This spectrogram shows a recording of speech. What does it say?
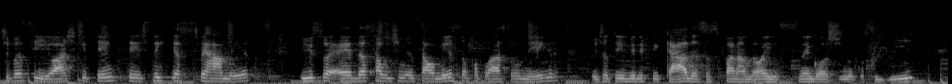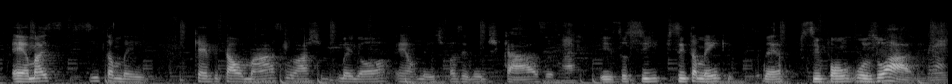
tipo assim, eu acho que tem que ter, tem que ter essas ferramentas. Isso é da saúde mental mesmo da população negra. Eu já tenho verificado essas paranoias, esse negócio de não conseguir. É, mas se também quer evitar ao máximo, eu acho melhor realmente fazer dentro de casa. Isso se, se também, né, se for um usuário. Né?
